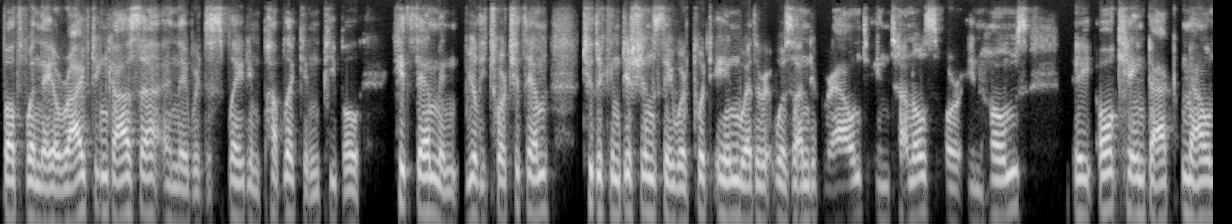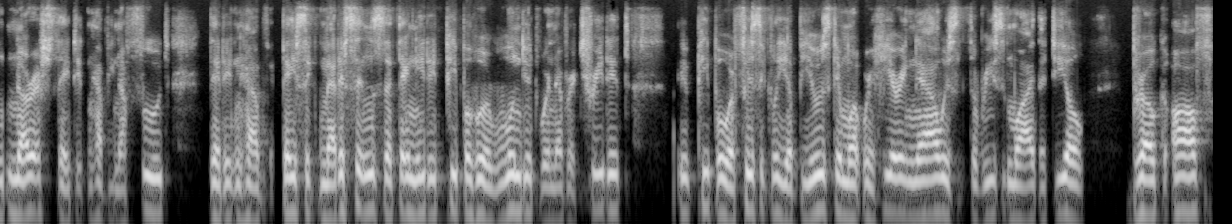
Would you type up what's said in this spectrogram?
both when they arrived in Gaza and they were displayed in public and people hit them and really tortured them, to the conditions they were put in, whether it was underground, in tunnels, or in homes they all came back malnourished. They didn't have enough food. They didn't have basic medicines that they needed. People who were wounded were never treated. People were physically abused. And what we're hearing now is the reason why the deal broke off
